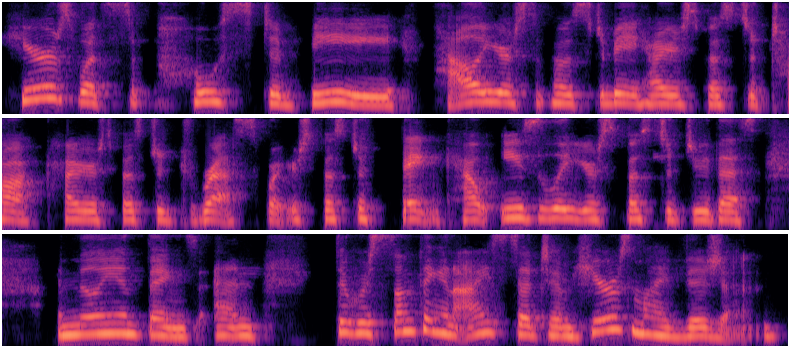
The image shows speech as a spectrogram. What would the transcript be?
here's what's supposed to be, how you're supposed to be, how you're supposed to talk, how you're supposed to dress, what you're supposed to think, how easily you're supposed to do this, a million things. And there was something, and I said to him, here's my vision.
